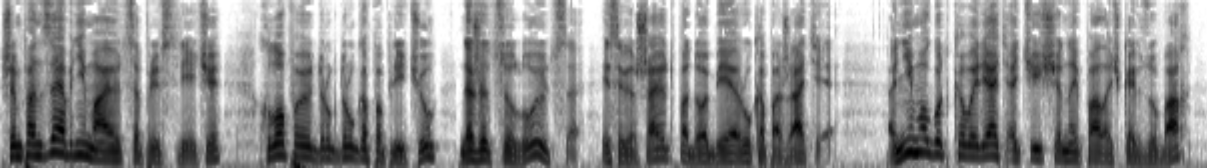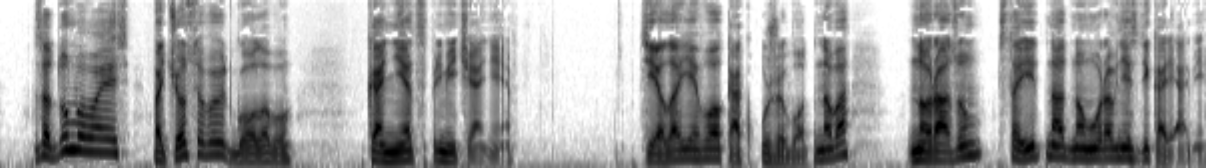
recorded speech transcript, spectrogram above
шимпанзе обнимаются при встрече, хлопают друг друга по плечу, даже целуются и совершают подобие рукопожатия. Они могут ковырять очищенной палочкой в зубах, задумываясь, почесывают голову. Конец примечания. Тело его, как у животного, но разум стоит на одном уровне с дикарями.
